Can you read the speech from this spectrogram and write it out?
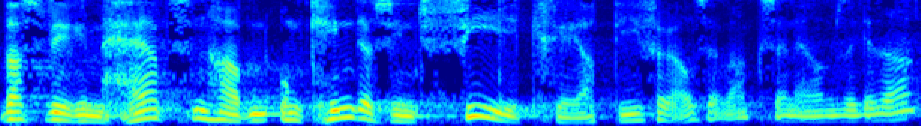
was wir im Herzen haben. Und Kinder sind viel kreativer als Erwachsene, haben sie gesagt.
